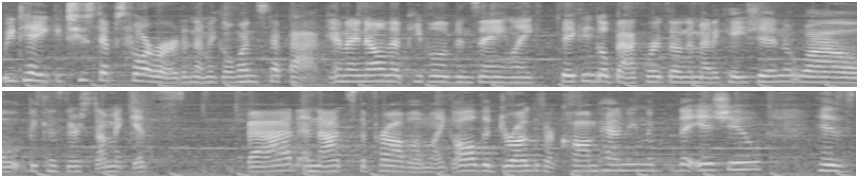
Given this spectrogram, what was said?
we take two steps forward and then we go one step back. And I know that people have been saying like they can go backwards on the medication while because their stomach gets bad and that's the problem. Like all the drugs are compounding the, the issue. His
